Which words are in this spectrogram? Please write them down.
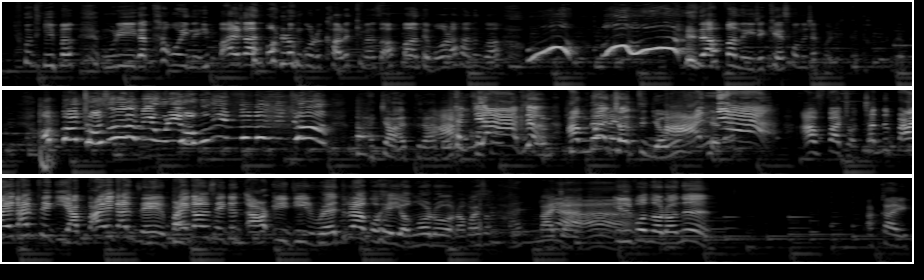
초딩이 막 우리가 타고 있는 이 빨간 뻘렁구를 가리키면서 아빠한테 뭐라 하는 거야 오! 오! 오! 근데 아빠는 이제 걔 손을 잡고 이렇게 끄덕끄덕 아빠 저 내가 아니야! 그냥 아빠 저 같은 영웅 아니야! 아빠 저 차는 빨간색이야 빨간색. 빨간색은 LED red라고 해 영어로라고 해서. 맞아. 일본어로는 아카이.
